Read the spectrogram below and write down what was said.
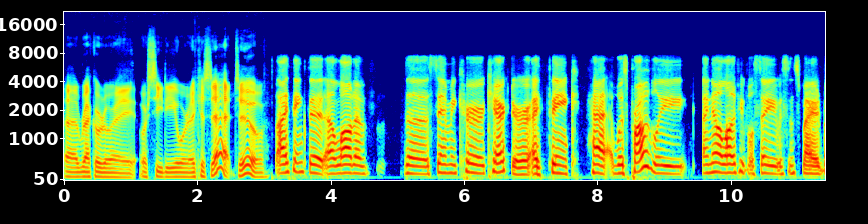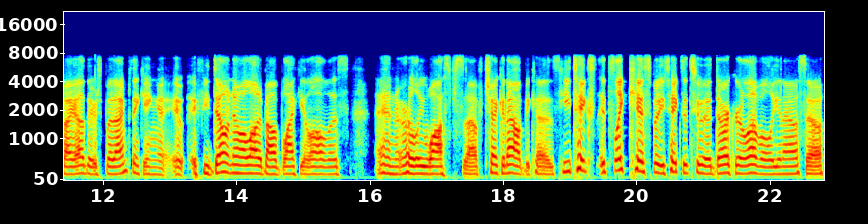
a uh, record or a or CD or a cassette too. I think that a lot of the Sammi Curr character, I think, ha- was probably. I know a lot of people say it was inspired by others, but I'm thinking uh, if, if you don't know a lot about Blackie Lawless and early Wasp stuff, check it out because he takes it's like Kiss, but he takes it to a darker level, you know. So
